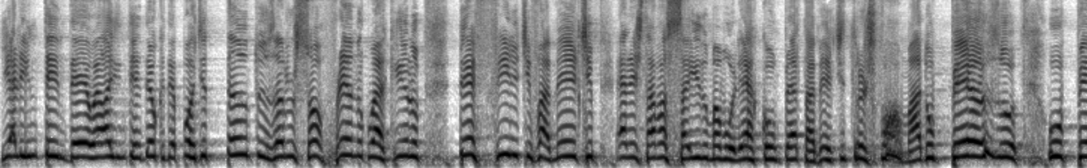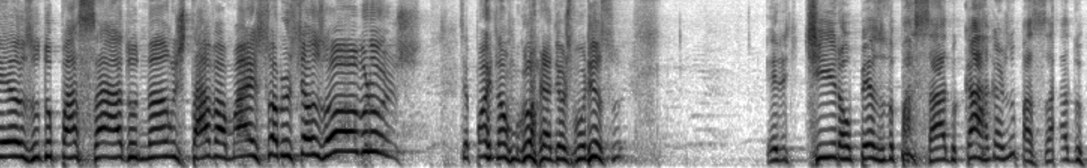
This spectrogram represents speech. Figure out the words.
e ela entendeu, ela entendeu que depois de tantos anos sofrendo com aquilo, definitivamente ela estava saindo uma mulher completamente transformada. O peso, o peso do passado não estava mais sobre os seus ombros. Você pode dar um glória a Deus por isso? Ele tira o peso do passado, cargas do passado,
